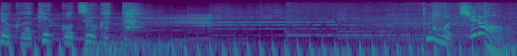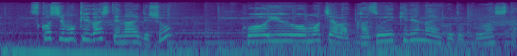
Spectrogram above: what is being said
力は結構強かった。もちろん少しも怪我してないでしょ？こういうおもちゃは数えきれないほど壊した。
